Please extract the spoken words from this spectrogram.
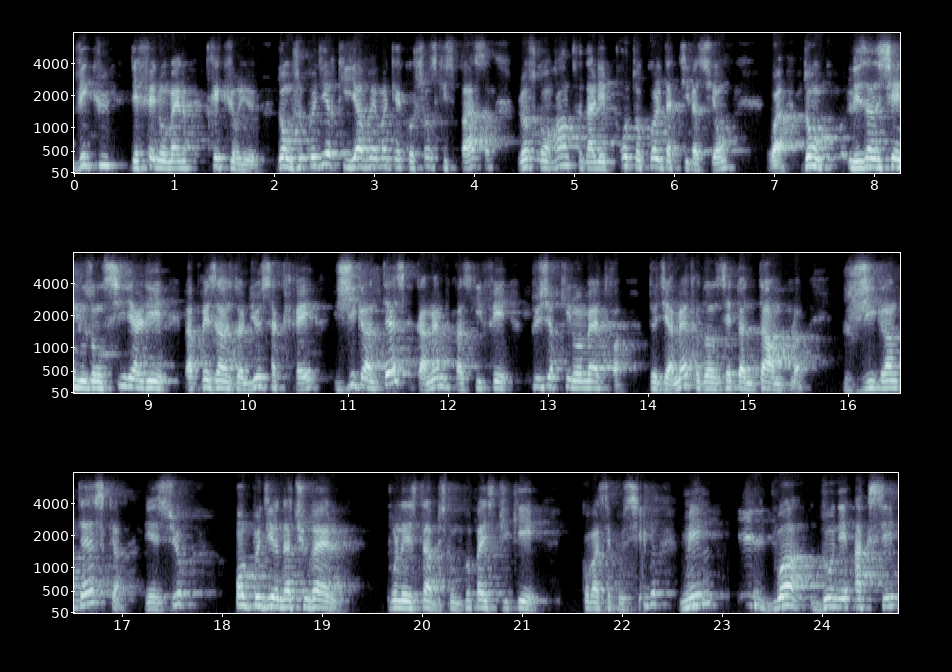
vécu des phénomènes très curieux. Donc, je peux dire qu'il y a vraiment quelque chose qui se passe lorsqu'on rentre dans les protocoles d'activation voilà. Donc, les anciens nous ont signalé la présence d'un lieu sacré, gigantesque quand même, parce qu'il fait plusieurs kilomètres de diamètre, donc c'est un temple gigantesque, bien sûr. On peut dire naturel pour l'instant, puisqu'on ne peut pas expliquer comment c'est possible, mais mhm. il doit donner accès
